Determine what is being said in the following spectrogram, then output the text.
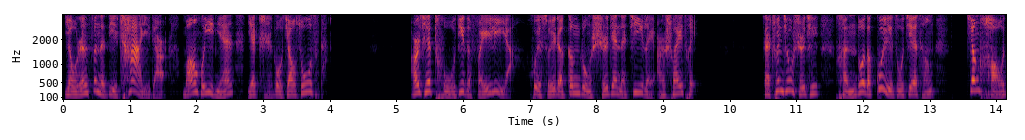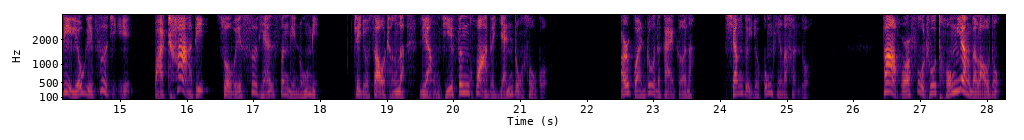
有人分的地差一点，忙活一年也只够交租子的。而且土地的肥力呀，会随着耕种时间的积累而衰退。在春秋时期，很多的贵族阶层将好地留给自己，把差地作为私田分给农民，这就造成了两极分化的严重后果。而管仲的改革呢，相对就公平了很多。大伙付出同样的劳动，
